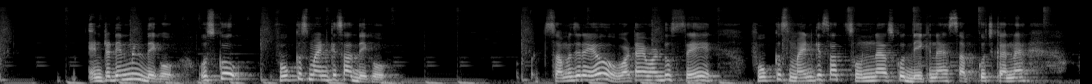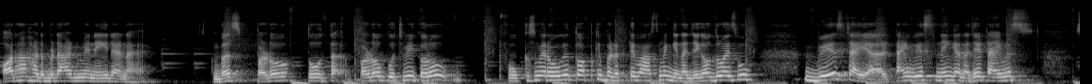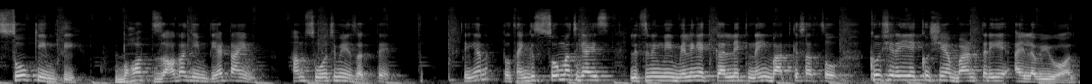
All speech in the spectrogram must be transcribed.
एंटरटेनमेंट देखो उसको फोकस माइंड के साथ देखो। समझ रहे हो? What I want to say focus mind के साथ सुनना है, उसको देखना है, सब कुछ करना है, और हाँ हड़बड़ाहट में नहीं रहना है। बस पढ़ो तो पढ़ो, कुछ भी करो फोकस में रहोगे तो आपके प्रोडक्टिव आवर्स में गिना जाएगा। अदरवाइज़ वो वेस्ट है यार टाइम वेस्ट नहीं करना चाहिए। टाइम इज़ सो कीमती, बहुत ज़्यादा कीमती है टाइम हम सोच भी नहीं सकते। ठीक है ना? तो thank you so much guys listening में मिलेंगे कल एक नई बात के साथ। सो खुश रहिए, खुशियाँ बांटते रहिए। I love you all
